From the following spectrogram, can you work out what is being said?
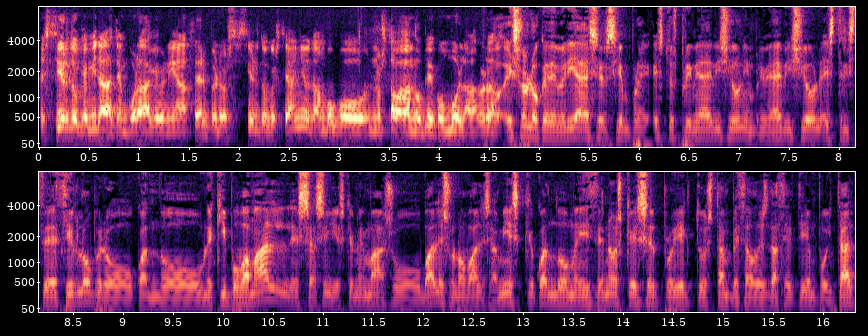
es cierto que mira la temporada que venía a hacer, pero es cierto que este año tampoco no estaba dando pie con bola, la verdad. Pero eso es lo que debería de ser siempre. Esto es primera división y en primera división es triste decirlo, pero cuando un equipo va mal es así, es que no hay más, o vales o no vales. A mí es que cuando me dicen, no, es que es el proyecto está empezado desde hace tiempo y tal,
